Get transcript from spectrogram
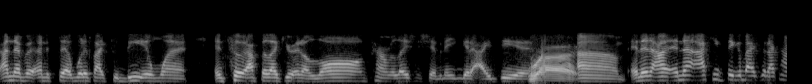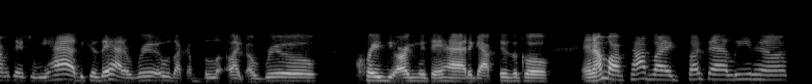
I never understood what it's like to be in one until I feel like you're in a long term relationship and then you can get an idea. Right. Um, and then I and I keep thinking back to that conversation we had because they had a real. It was like a like a real crazy argument they had. It got physical, and I'm off top like fuck that, leave him.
